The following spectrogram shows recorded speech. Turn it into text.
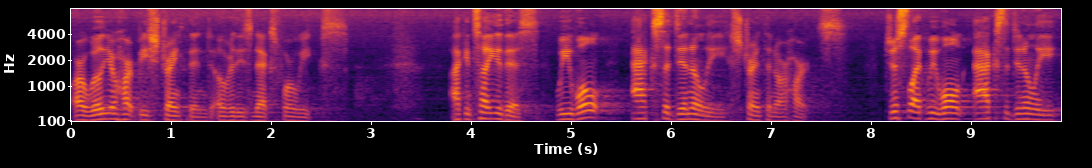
Or will your heart be strengthened over these next four weeks? I can tell you this we won't accidentally strengthen our hearts, just like we won't accidentally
